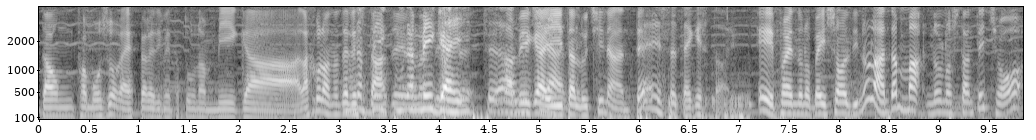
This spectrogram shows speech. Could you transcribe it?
da un famoso rapper, è diventato una mega... la colonna dell'estate. me- una mega hit Una mega hit allucinante Pensa a te che storia. e prendono bei soldi in Olanda, ma nonostante ciò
